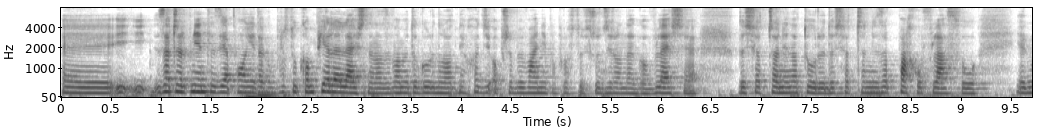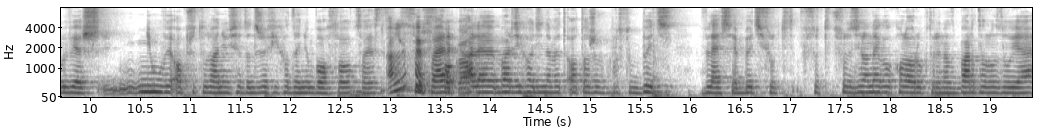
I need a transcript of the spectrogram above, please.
e, i, zaczerpnięte z Japonii, tak po prostu kąpiele leśne, nazywamy to górnolotnie. Chodzi o przebywanie po prostu wśród zielonego w lesie, doświadczenie natury, doświadczenie zapachów lasu. Jakby wiesz, nie mówię o przytulaniu się do drzew i chodzeniu boso, co jest ale super, ale bardziej chodzi nawet o to, żeby po prostu być w lesie, być wśród, wśród, wśród zielonego koloru, który nas bardzo luzuje,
